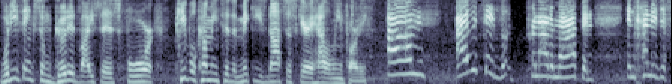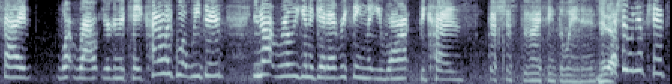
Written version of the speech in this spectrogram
What do you think some good advice is for people coming to the Mickey's Not So Scary Halloween party? Um, I would say look, print out a map and and kind of decide what route you're going to take. Kind of like what we did. You're not really going to get everything that you want because that's just the, I think the way it is. You know- Especially when you have kids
